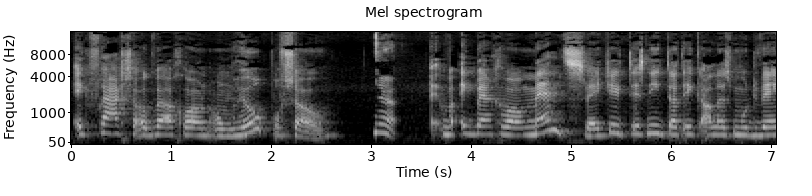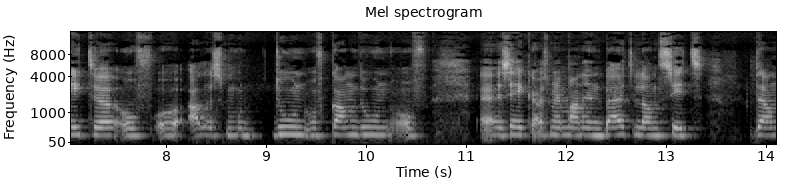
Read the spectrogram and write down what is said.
ik vraag ze ook wel gewoon om hulp of zo. ja. Eh, Ik ben gewoon mens, weet je. Het is niet dat ik alles moet weten of, of alles moet doen of kan doen. Of eh, zeker als mijn man in het buitenland zit, dan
